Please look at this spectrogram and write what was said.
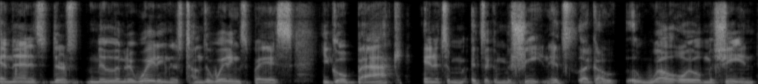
And then it's there's limited waiting. There's tons of waiting space. You go back, and it's a it's like a machine. It's like a, well-oiled machine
